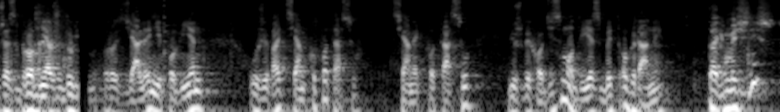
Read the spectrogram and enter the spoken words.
że zbrodniarz w drugim rozdziale nie powinien używać cjanku potasu. Cjanek potasu już wychodzi z mody, jest zbyt ograny. Tak myślisz?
